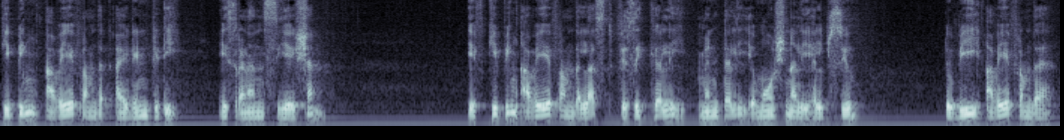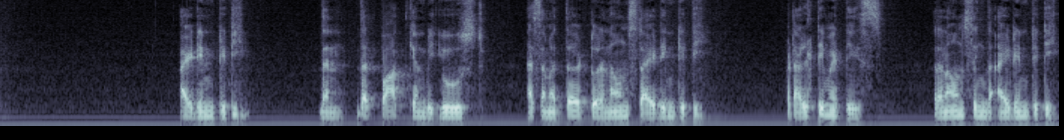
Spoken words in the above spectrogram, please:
keeping away from that identity is renunciation. If keeping away from the lust physically, mentally, emotionally helps you to be away from the identity, then that path can be used as a method to renounce the identity. But ultimate is renouncing the identity.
